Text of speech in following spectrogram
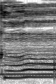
go.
